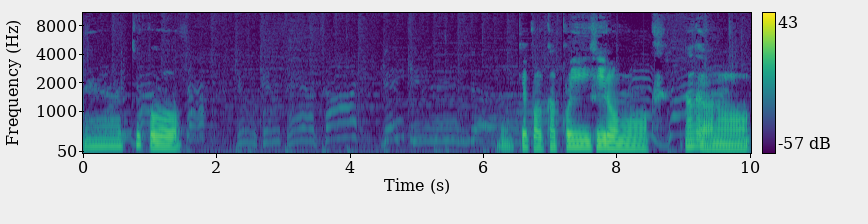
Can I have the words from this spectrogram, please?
ー、結構、結構かっこいいヒーローも、なんだろう、あの、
